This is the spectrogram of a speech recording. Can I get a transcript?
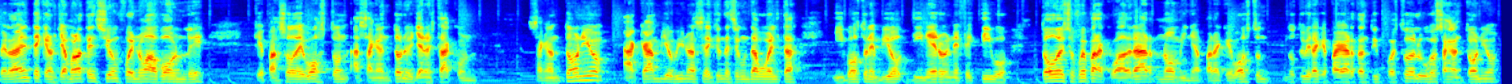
verdaderamente que nos llamó la atención fue Noah Bonle, que pasó de Boston a San Antonio, ya no está con San Antonio. A cambio vino una selección de segunda vuelta y Boston envió dinero en efectivo. Todo eso fue para cuadrar nómina, para que Boston no tuviera que pagar tanto impuesto de lujo. San Antonio,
